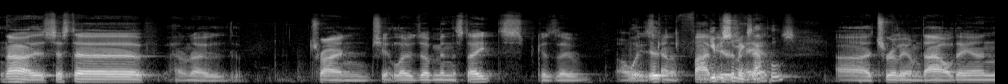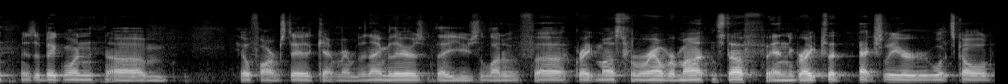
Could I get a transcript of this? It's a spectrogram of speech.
no, it's just uh, I don't know, trying shitloads of them in the states because they're always What- uh, kind of five Give us some ahead. examples. Uh, Trillium Dialed In is a big one. Um, Hill Farmstead, can't remember the name of theirs, but they use a lot of uh, grape must from around Vermont and stuff, and the grapes that actually are what's called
